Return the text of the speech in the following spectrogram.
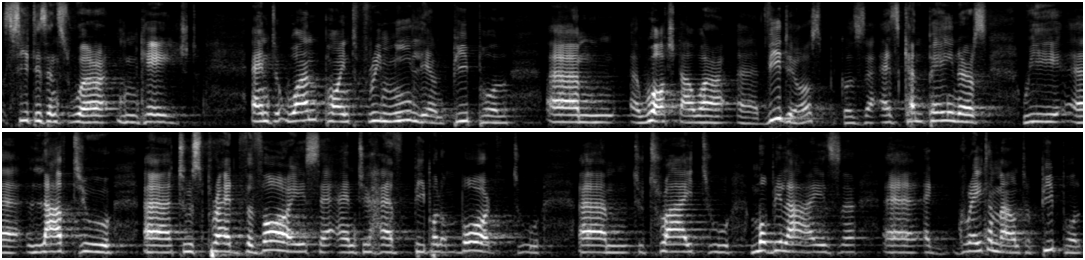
citizens were engaged. And 1.3 million people um, uh, watched our uh, videos because uh, as campaigners we uh, love to, uh, to spread the voice and to have people on board to um, to try to mobilize uh, a great amount of people,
